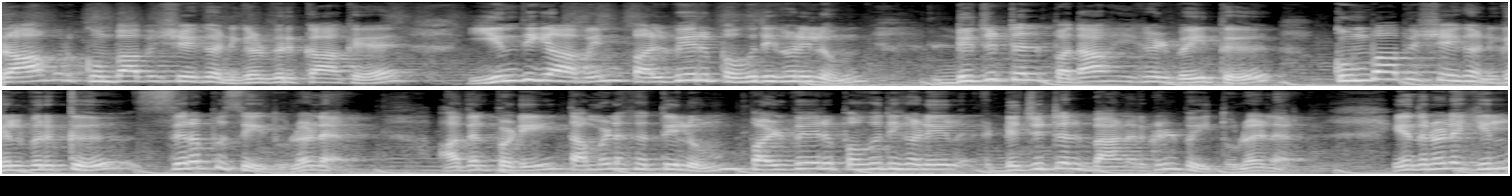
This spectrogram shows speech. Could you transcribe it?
ராமர் கும்பாபிஷேக நிகழ்விற்காக இந்தியாவின் பல்வேறு பகுதிகளிலும் டிஜிட்டல் பதாகைகள் வைத்து கும்பாபிஷேக நிகழ்விற்கு சிறப்பு செய்துள்ளனர். அதன்படி தமிழகத்திலும் பல்வேறு பகுதிகளில் டிஜிட்டல் பேனர்கள் வைத்துள்ளனர். இந்த நிலையில்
